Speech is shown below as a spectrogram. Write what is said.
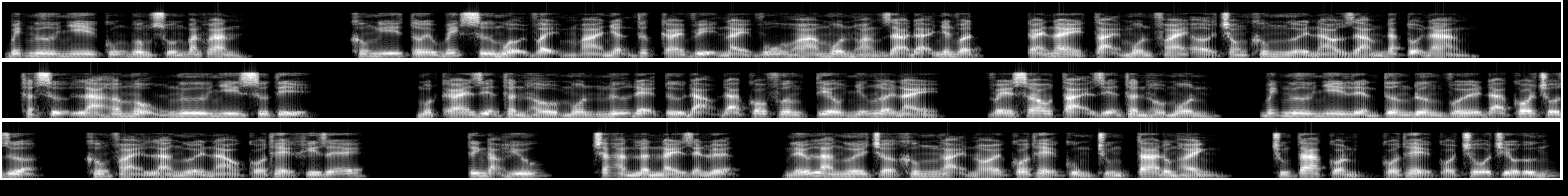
bích ngư nhi cũng bông xuống băn khoăn. Không nghĩ tới bích sư mội vậy mà nhận thức cái vị này vũ hóa môn hoàng giả đại nhân vật, cái này tại môn phái ở trong không người nào dám đắc tội nàng. Thật sự là hâm mộ ngư nhi sư tỷ một cái diễn thần hầu môn nữ đệ tử đạo đã có phương tiêu những lời này, về sau tại diễn thần hầu môn, bích ngư nhi liền tương đương với đã có chỗ dựa, không phải là người nào có thể khi dễ. Tinh đạo hữu, chắc hẳn lần này rèn luyện, nếu là ngươi chờ không ngại nói có thể cùng chúng ta đồng hành, chúng ta còn có thể có chỗ chiếu ứng.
